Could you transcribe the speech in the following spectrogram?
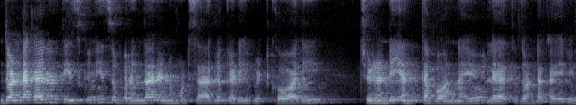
దొండకాయలను తీసుకుని శుభ్రంగా రెండు మూడు సార్లు కడిగి పెట్టుకోవాలి. చూడండి ఎంత బాగున్నాయో. లేత దొండకాయలు.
